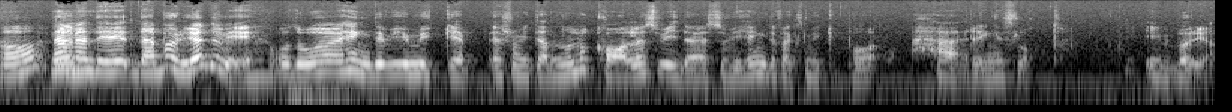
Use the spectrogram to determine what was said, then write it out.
Ja, Nej men- men det, där började vi och då hängde vi ju mycket, eftersom vi inte hade några lokaler och så vidare, så vi hängde faktiskt mycket på Häringe slott i början.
